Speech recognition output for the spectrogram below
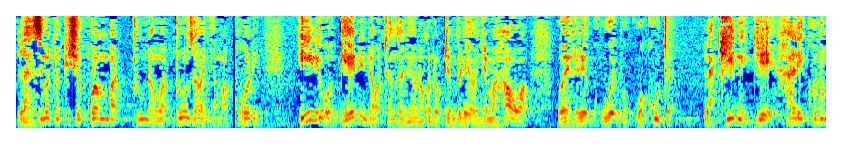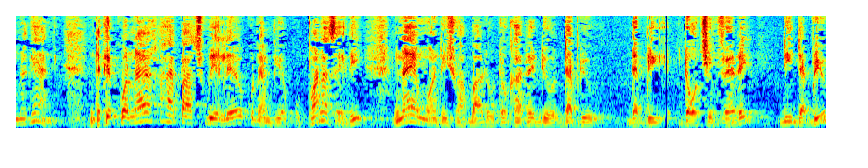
lazima tuhakikishe kwamba tuna tunawatunza wanyamapori ili wageni na Watanzania wanakwenda kutembelea wanyama hawa waendelee kuwepo kuwakuta. Lakini je, hali iko namna gani? Nitakayekuwa naye hapa asubuhi ya leo kunaambia kupana zaidi, naye mwandishi wa habari kutoka radio w Deutsche Welle DW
